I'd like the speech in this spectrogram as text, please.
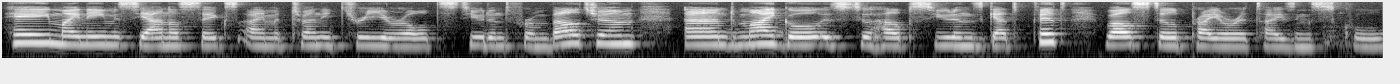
Hey, my name is Jana Six. I'm a 23 year old student from Belgium, and my goal is to help students get fit while still prioritizing school.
